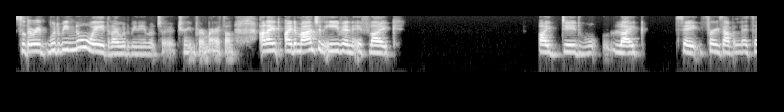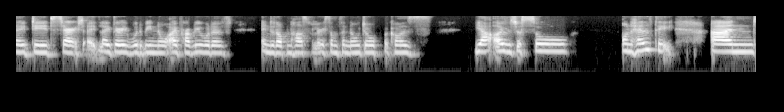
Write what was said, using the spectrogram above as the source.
so there would have been no way that I would have been able to train for a marathon. And I'd I'd imagine even if like I did like say for example, let's say I did start like there would have been no I probably would have ended up in hospital or something, no joke, because yeah, I was just so unhealthy. And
